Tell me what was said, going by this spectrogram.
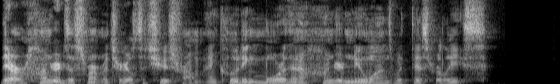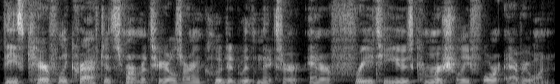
There are hundreds of smart materials to choose from, including more than 100 new ones with this release. These carefully crafted smart materials are included with Mixer and are free to use commercially for everyone.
